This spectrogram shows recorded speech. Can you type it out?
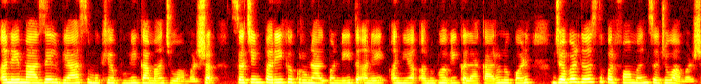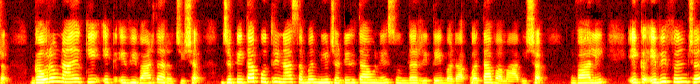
અને માઝેલ વ્યાસ મુખ્ય ભૂમિકામાં જોવા મળશે. સચિન પરીખ, કૃણાલ પંડિત અને અન્ય અનુભવી કલાકારોનું પણ જબરદસ્ત પરફોર્મન્સ જોવા મળશે. ગૌરવ નાયકે એક એવી વાર્તા રચી છે, જે પિતા પુત્રીના સંબંધની જટિલતાઓને સુંદર રીતે બતા- બતાવવામાં આવી છે. વાલી એક એવી ફિલ્મ છે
